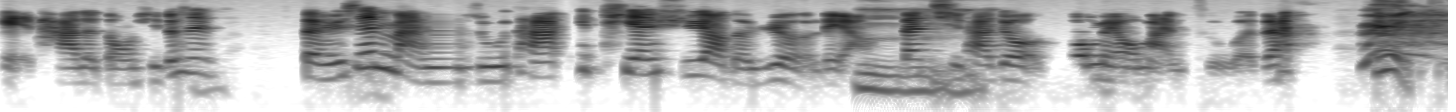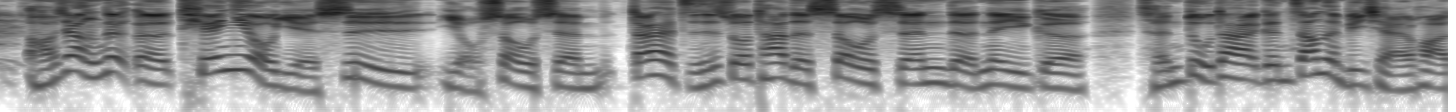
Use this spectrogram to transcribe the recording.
给他的东西，就是等于是满足他一天需要的热量，嗯但其他就都没有满足了，这样。因为好像那个天佑也是有瘦身，大概只是说他的瘦身的那个程度，大概跟张震比起来的话，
